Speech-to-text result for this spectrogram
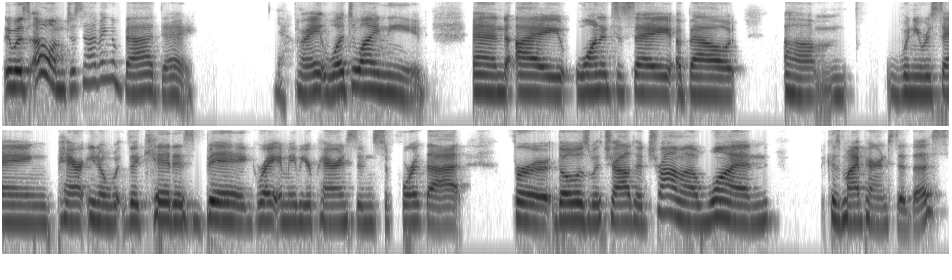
It was, oh, I'm just having a bad day. Yeah. Right. What do I need? And I wanted to say about um, when you were saying parent, you know, the kid is big, right? And maybe your parents didn't support that for those with childhood trauma one because my parents did this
